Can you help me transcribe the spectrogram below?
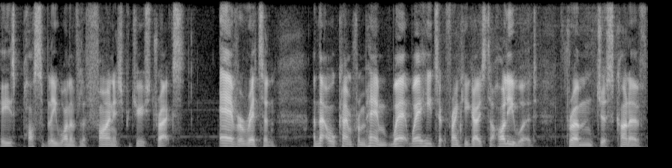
is possibly one of the finest produced tracks ever written, and that all came from him. Where where he took Frankie Goes to Hollywood from just kind of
